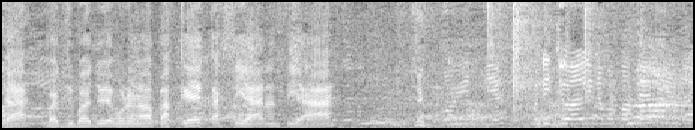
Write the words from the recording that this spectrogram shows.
Ya, baju-baju yang udah nggak pakai kasih ya nanti ya. Oh iya, mau dijualin sama pakaiannya.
